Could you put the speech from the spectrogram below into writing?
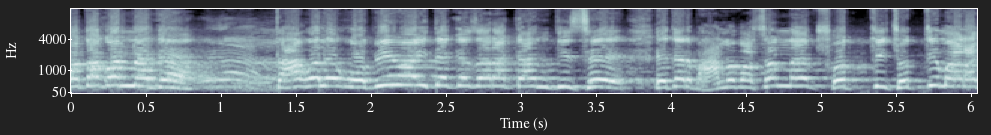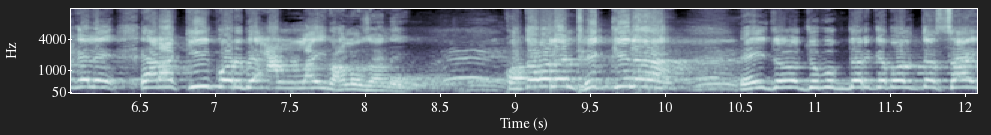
কথা কন না কে? তাহলে অভিনয় দেখে যারা কান্দিছে এদের ভালোবাসার নায়ক সত্যি সত্যি মারা গেলে এরা কি করবে আল্লাহ ভালো জানে। কথা বলেন ঠিক কিনা? এই জন্য যুবকদেরকে বলতে চাই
